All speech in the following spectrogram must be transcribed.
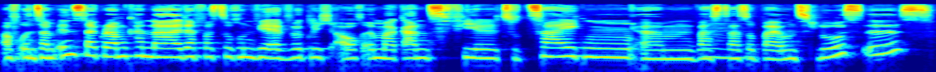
auf unserem Instagram-Kanal, da versuchen wir wirklich auch immer ganz viel zu zeigen, ähm, was mhm. da so bei uns los ist.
